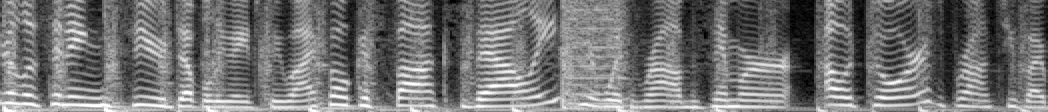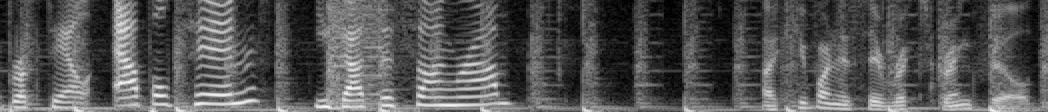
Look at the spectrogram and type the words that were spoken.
You're listening to WHBY Focus Fox Valley here with Rob Zimmer Outdoors, brought to you by Brookdale Appleton. You got this song, Rob? I keep wanting to say Rick Springfield.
